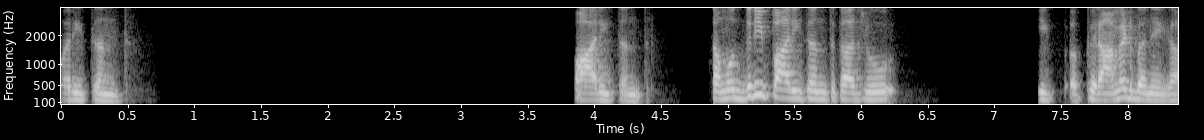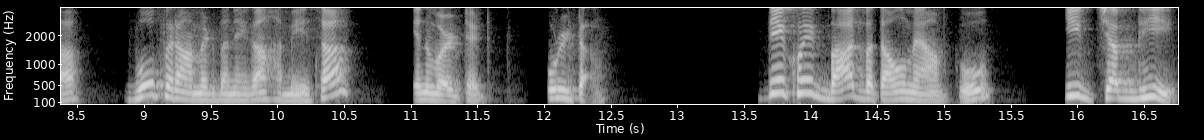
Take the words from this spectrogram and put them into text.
परितंत्र। पारितंत्र। समुद्री पारितंत्र का जो पिरामिड बनेगा, वो पिरामिड बनेगा हमेशा इन्वर्टेड, उल्टा। देखो एक बात बताऊँ मैं आपको कि जब भी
